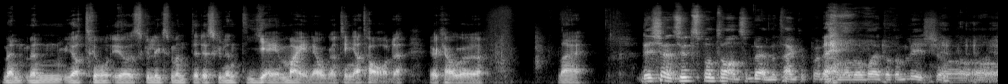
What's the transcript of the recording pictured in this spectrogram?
Men, men jag tror, jag skulle liksom inte, det skulle inte ge mig någonting att ha det. Jag kanske... Nej. Det känns ju inte spontant som det med tanke på det vad du har berättat om Lish och... och,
